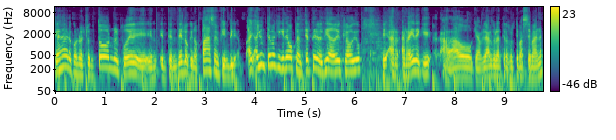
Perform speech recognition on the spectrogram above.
Claro, con nuestro entorno, el poder eh, entender lo que nos pasa, en fin. hay, un tema que queremos plantearte en el día de hoy, Claudio, eh, a, raíz de que ha dado que hablar durante las últimas semanas,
